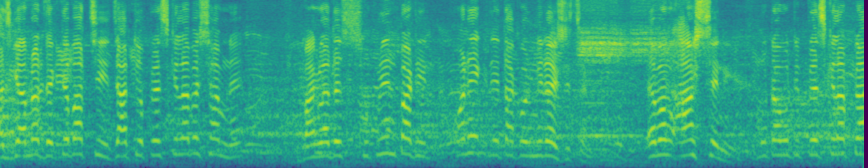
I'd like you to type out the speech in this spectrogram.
আজকে আমরা দেখতে পাচ্ছি জাতীয় প্রেস ক্লাবের সামনে বাংলাদেশ সুপ্রিম পার্টির অনেক নেতাকর্মীরা এসেছেন এবং আসছেনই মোটামুটি প্রেস ক্লাবটা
